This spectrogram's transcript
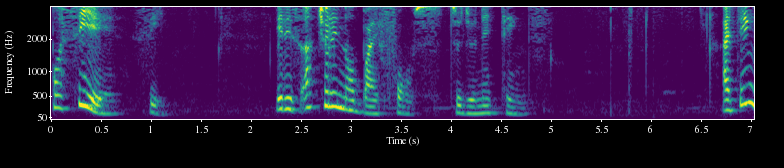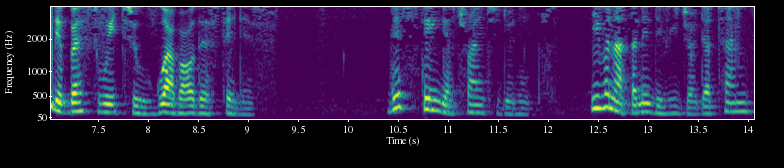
But see, eh, see. It is actually not by force to donate things. I think the best way to go about this thing is this thing you're trying to donate. Even as an individual, there are times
